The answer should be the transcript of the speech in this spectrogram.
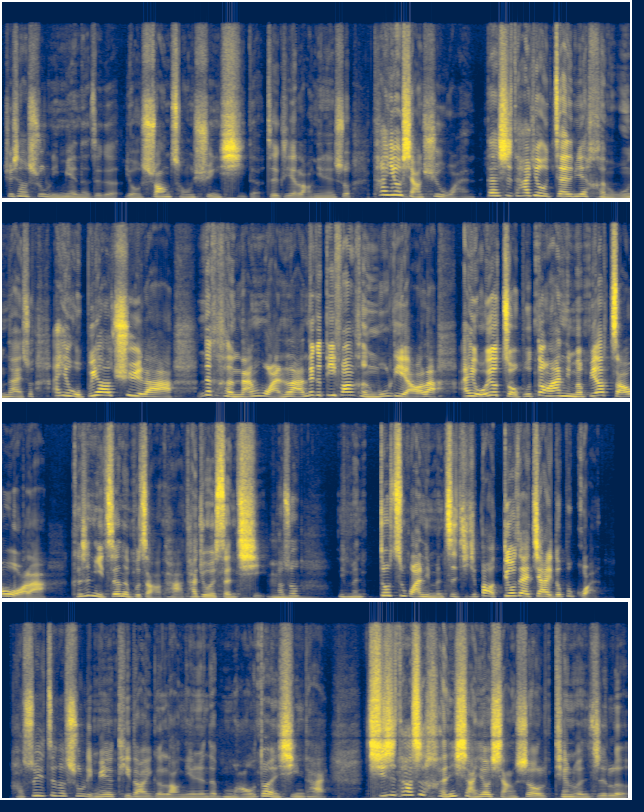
就像书里面的这个有双重讯息的这些老年人说，他又想去玩，但是他又在那边很无奈说：“哎呀，我不要去啦，那个很难玩啦，那个地方很无聊啦，哎呀，我又走不动啊，你们不要找我啦。”可是你真的不找他，他就会生气。他说：“你们都是玩你们自己，就把我丢在家里都不管。”好，所以这个书里面又提到一个老年人的矛盾心态，其实他是很想要享受天伦之乐，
